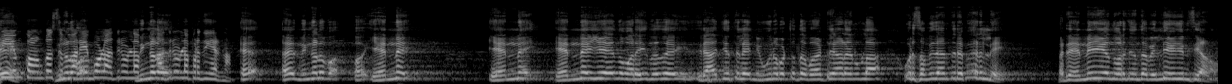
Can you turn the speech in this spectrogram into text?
പിയും കോൺഗ്രസും പറയുമ്പോൾ അതിനുള്ള അതിനുള്ള പ്രതികരണം. നിങ്ങൾ N I N I A എന്ന് പറയുന്നത് രാജ്യത്തിലെ ന്യൂനപക്ഷത്തെ വേട്ടയാടാനുള്ള ഒരു സംവിധാനത്തിന്റെ പേരല്ലേ? മറ്റേ എൻ ഐ എ എന്ന് പറഞ്ഞാൽ എന്താ വലിയ ഏജൻസിയാണോ?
